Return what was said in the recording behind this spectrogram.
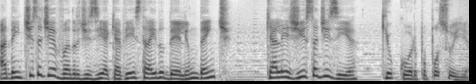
a dentista de Evandro dizia que havia extraído dele um dente que a legista dizia que o corpo possuía.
